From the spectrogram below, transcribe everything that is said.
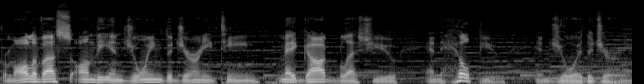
From all of us on the Enjoying the Journey team, may God bless you and help you enjoy the journey.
